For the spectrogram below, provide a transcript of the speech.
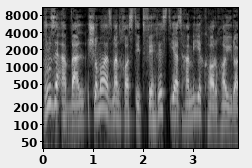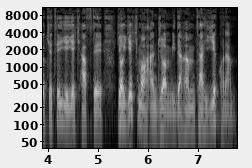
روز اول شما از من خواستید فهرستی از همه کارهایی را که طی یک هفته یا یک ماه انجام می دهم تهیه کنم.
